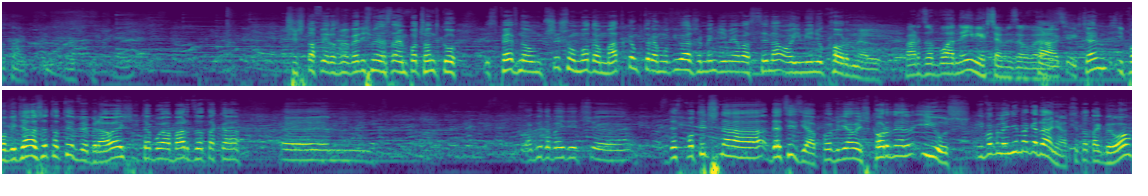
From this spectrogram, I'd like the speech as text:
O tak. Krzysztofie, rozmawialiśmy na samym początku z pewną przyszłą młodą matką, która mówiła, że będzie miała syna o imieniu Cornell. Bardzo ładne imię chciałbym zauważyć. Tak, i, chciałem, i powiedziała, że to ty wybrałeś i to była bardzo taka, em, jakby to powiedzieć, e, despotyczna decyzja. Powiedziałeś Cornell i już. I w ogóle nie ma gadania. Czy to tak było?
